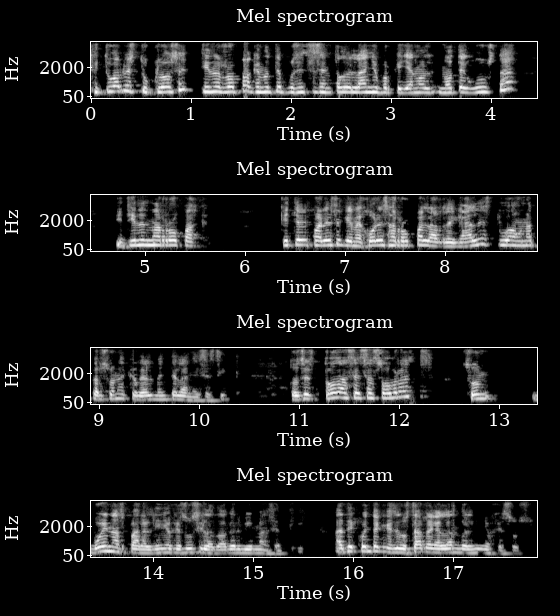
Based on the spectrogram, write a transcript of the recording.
si tú abres tu closet, tienes ropa que no te pusiste en todo el año porque ya no, no te gusta y tienes más ropa. ¿Qué te parece que mejor esa ropa la regales tú a una persona que realmente la necesite? Entonces, todas esas obras son buenas para el niño Jesús y las va a ver bien más a ti. Haz de cuenta que se lo está regalando el niño Jesús.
